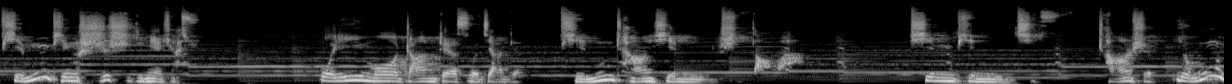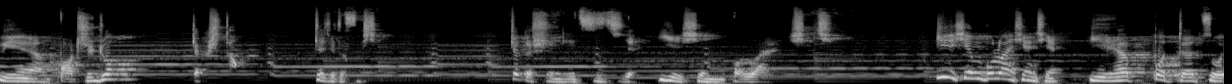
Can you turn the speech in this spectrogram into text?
平平实实的念下去。为摩长者所讲的平常心是道啊，心平气和，常是永远保持着，这个是道，这就是佛性。这个是你自己一心不乱现前，一心不乱现前。也不得做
